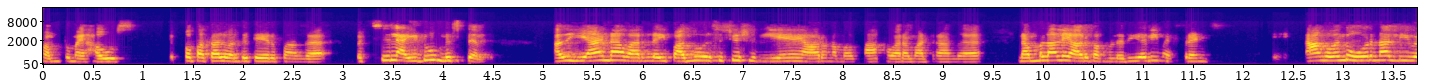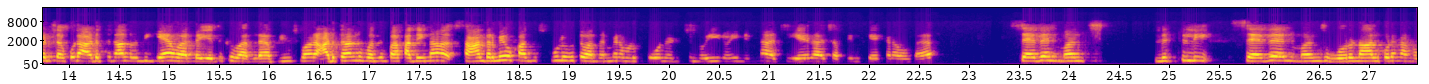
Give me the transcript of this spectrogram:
come to my house எப்ப பார்த்தாலும் வந்துட்டே இருப்பாங்க. But still I do miss them அது ஏன்டா வரல? இப்ப அந்த ஒரு சுச்சுவேஷனுக்கு ஏன் யாரும் நம்ம பார்க்க வர மாட்டாங்க நம்மளால யாரும் பார்க்க முடியல. ரியலி மை ஃப்ரெண்ட்ஸ் நாங்க வந்து ஒரு நாள் லீவ் எடுத்தா கூட அடுத்த நாள் வந்து ஏன் வரல? எதுக்கு வரல? அப்படின்னு சொல்லி அடுத்த நாள் வந்து பாத்தீங்கன்னா சாயந்தரமே உட்காந்து ஸ்கூலுக்கு விட்டு வந்தோமே நம்மளுக்கு போன் அடிச்சு நொய் நொய் நின்னாச்சு ஏதாச்சு அப்படின்னு கேக்குறவங்க seven months literally seven months ஒரு நாள் கூட நாங்க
